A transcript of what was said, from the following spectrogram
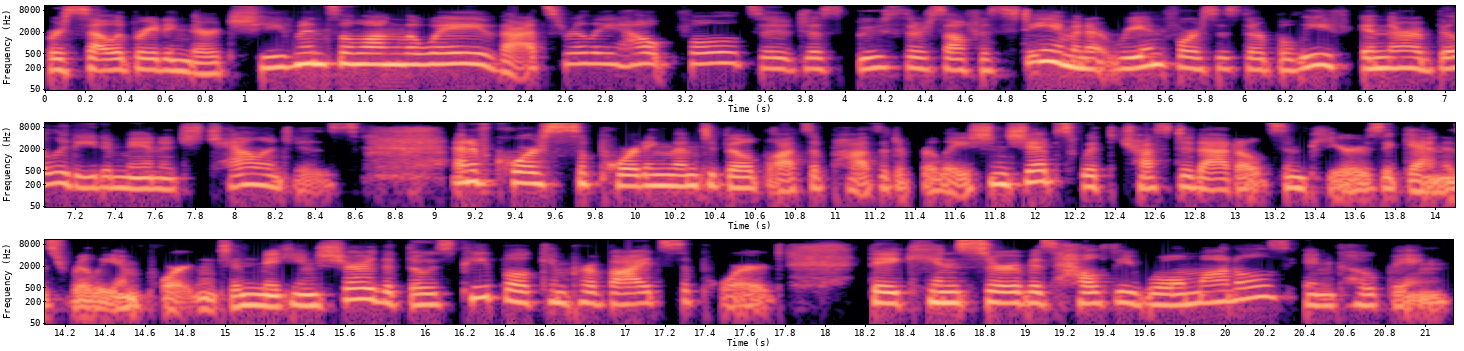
We're celebrating their achievements along the way. That's really helpful to just boost their self-esteem and it reinforces their belief in their ability to manage challenges. And of course supporting them to build lots of positive relationships with trusted adults and peers again is really important and making sure that those people can provide support. They can serve as healthy role models in coping.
